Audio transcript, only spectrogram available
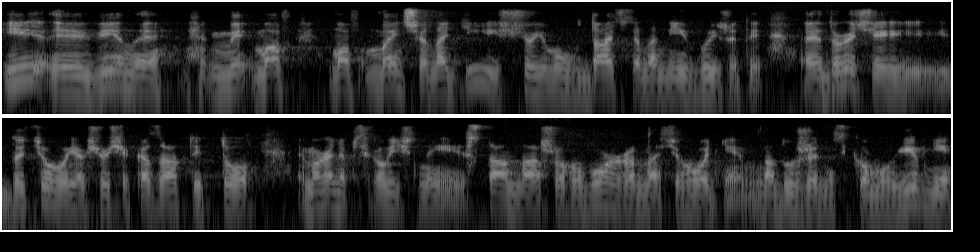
і е, він мав мав менше надії, що йому вдасться на ній вижити. До речі, до цього, якщо ще казати, то морально-психологічний стан нашого ворога на сьогодні на дуже низькому рівні,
